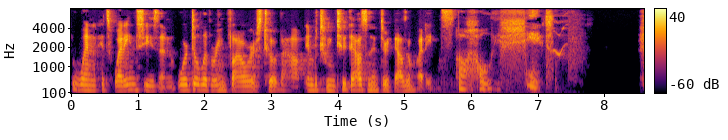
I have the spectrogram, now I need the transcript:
when it's wedding season, we're delivering flowers to about in between 2,000 and 3,000 weddings. Oh, holy shit.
